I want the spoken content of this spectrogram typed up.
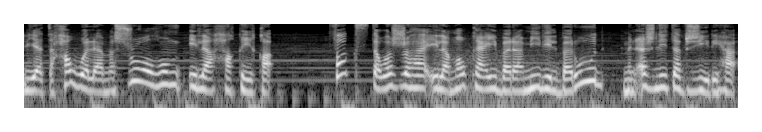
ليتحول مشروعهم إلى حقيقة. فوكس توجه إلى موقع براميل البارود من أجل تفجيرها،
